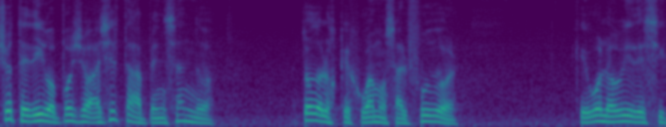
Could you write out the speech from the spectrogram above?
Yo te digo, Pollo, ayer estaba pensando, todos los que jugamos al fútbol, que vos lo vi y decís,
